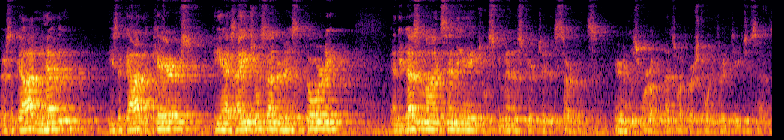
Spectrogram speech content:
There's a God in heaven. He's a God that cares. He has angels under his authority. And he doesn't mind sending angels to minister to his servants here in this world. That's what verse 23 teaches us.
